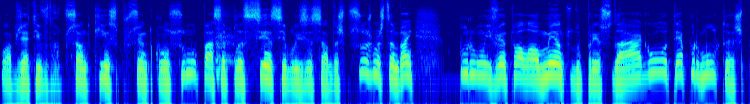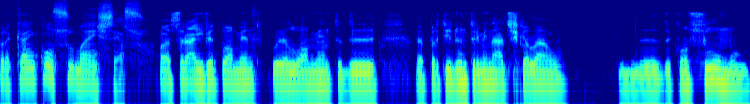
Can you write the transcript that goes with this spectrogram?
O objetivo de redução de 15% de consumo passa pela sensibilização das pessoas, mas também por um eventual aumento do preço da água ou até por multas para quem consuma em excesso. Será eventualmente pelo aumento de, a partir de um determinado escalão, de, de, consumo,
